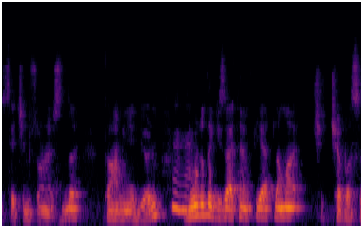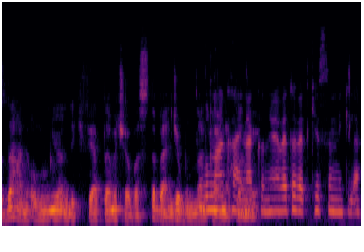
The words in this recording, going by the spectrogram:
seçim sonrasında tahmin ediyorum. Buradaki zaten fiyatlama çabası da hani olumlu yöndeki fiyatlama çabası da bence bundan, Bundan kaynaklanıyor. kaynaklanıyor. Evet evet kesinlikle.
